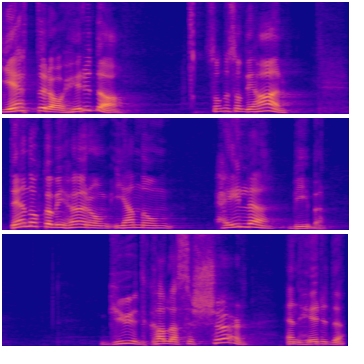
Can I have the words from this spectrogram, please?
Gjetere og hyrder, sånne som de her, det er noe vi hører om gjennom hele Bibelen. Gud kaller seg sjøl en hyrde,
